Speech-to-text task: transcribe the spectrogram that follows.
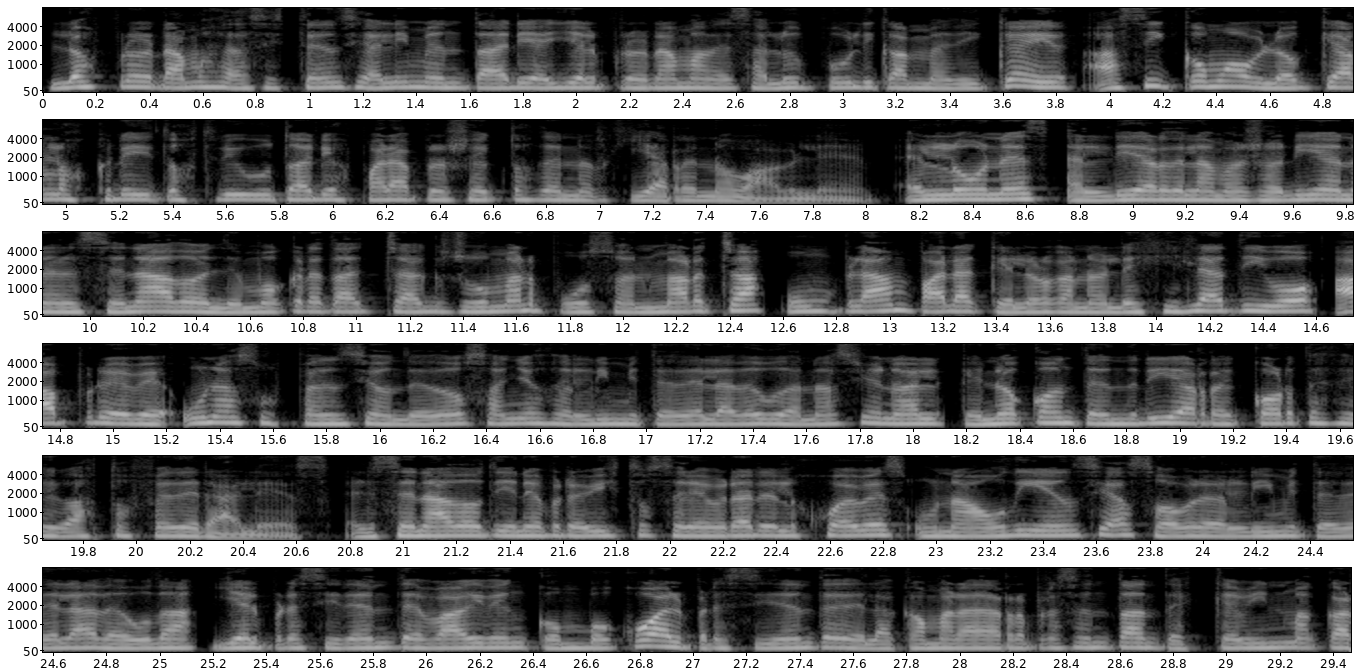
los programas de asistencia alimentaria y el programa de salud pública Medicaid, así como bloquear los créditos tributarios para proyectos de energía renovable. El lunes, el líder de la mayoría en el Senado, el demócrata Chuck Schumer, puso en marcha un plan para que el órgano legislativo apruebe una suspensión de dos años del límite de la deuda nacional que no contendría recortes de gastos federales. El Senado tiene previsto celebrar el jueves una audiencia sobre el límite de la deuda y el presidente Biden convocó al presidente de la Cámara de Representantes, Kevin McCarthy,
